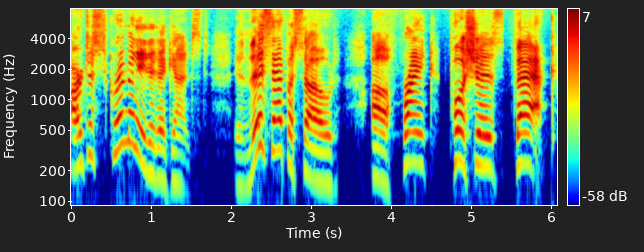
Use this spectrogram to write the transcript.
are discriminated against in this episode of Frank Pushes Back.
